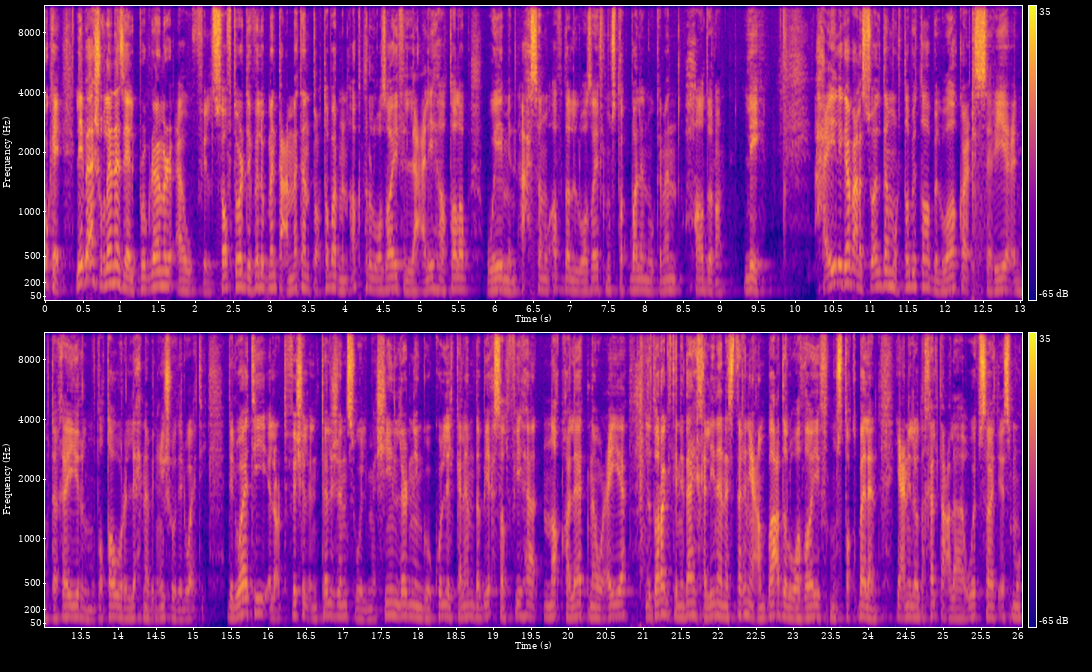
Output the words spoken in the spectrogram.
أوكي ليه بقى شغلانة زي ال programmer أو في ال software development عامة تعتبر من أكتر الوظائف اللي عليها طلب ومن أحسن وأفضل الوظائف مستقبلا وكمان حاضرا؟ ليه؟ حقيقي الإجابة على السؤال ده مرتبطة بالواقع السريع المتغير المتطور اللي إحنا بنعيشه دلوقتي. دلوقتي ال artificial intelligence وال machine learning وكل الكلام ده بيحصل فيها نقلات نوعية لدرجة إن ده هيخلينا نستغني عن بعض الوظائف مستقبلا. يعني لو دخلت على website اسمه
